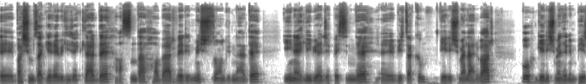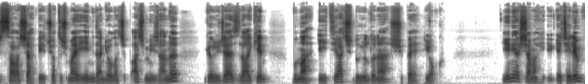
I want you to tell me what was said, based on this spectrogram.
e, başımıza gelebilecekler de aslında haber verilmiş. Son günlerde yine Libya cephesinde e, bir takım gelişmeler var. Bu gelişmelerin bir savaşa, bir çatışmaya yeniden yol açıp açmayacağını göreceğiz. Lakin buna ihtiyaç duyulduğuna şüphe yok. Yeni Yaşam'a geçelim.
